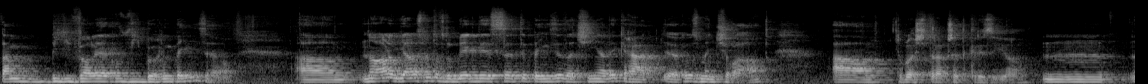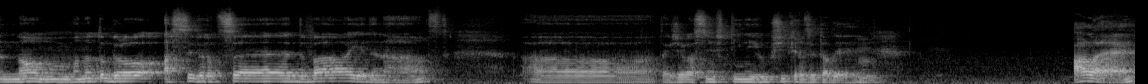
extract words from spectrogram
tam bývaly jako výborní peníze. Jo. A, no ale udělali jsme to v době, kdy se ty peníze začínaly krát, jako zmenšovat. A, to bylo ještě teda před krizí, jo? Mm, no, ono to bylo asi v roce 2011, a, takže vlastně v té nejhlubší krizi tady. Hmm. Ale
